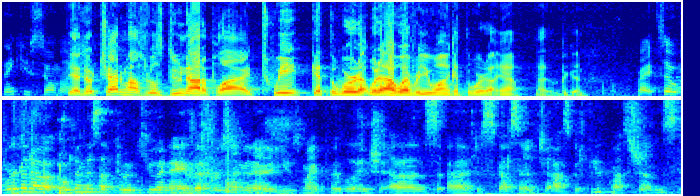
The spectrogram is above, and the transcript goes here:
thank you so much. Yeah, no, Chatham House rules do not apply. Tweet, get the word out, whatever, however you want, to get the word out. Yeah, that would be good. Right, so we're going to open this up to a Q&A, but first I'm going to use my privilege as a discussant to ask a few questions.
